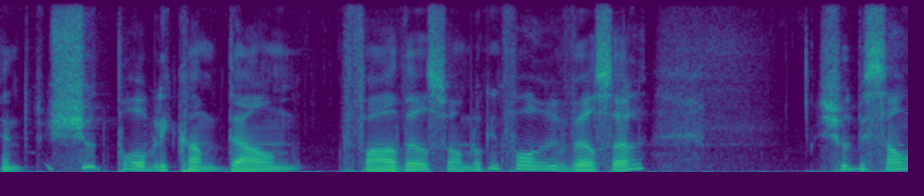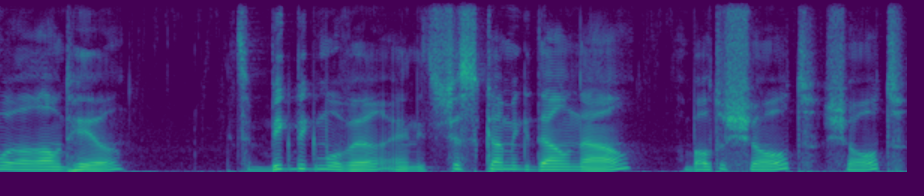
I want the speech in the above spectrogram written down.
and should probably come down farther. So I'm looking for a reversal. Should be somewhere around here. It's a big, big mover and it's just coming down now. About to short, short.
